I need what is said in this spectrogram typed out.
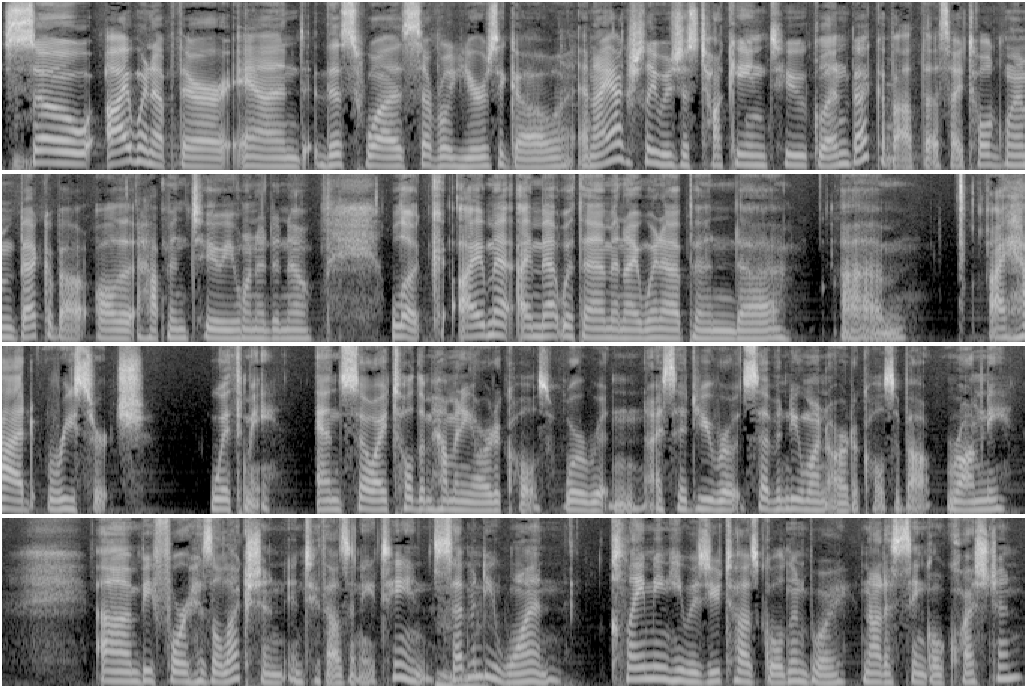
So I went up there, and this was several years ago. And I actually was just talking to Glenn Beck about this. I told Glenn Beck about all that happened too. He wanted to know. Look, I met I met with them, and I went up, and uh, um, I had research with me. And so I told them how many articles were written. I said, You wrote 71 articles about Romney um, before his election in 2018. 71, claiming he was Utah's golden boy. Not a single question,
